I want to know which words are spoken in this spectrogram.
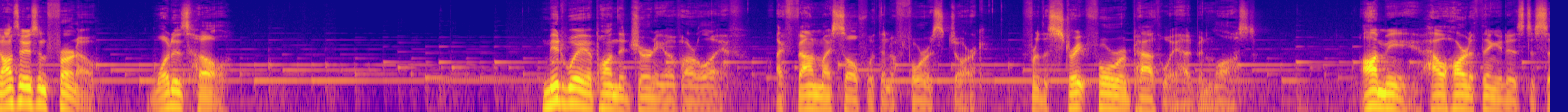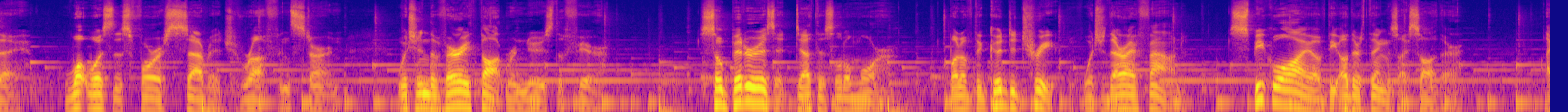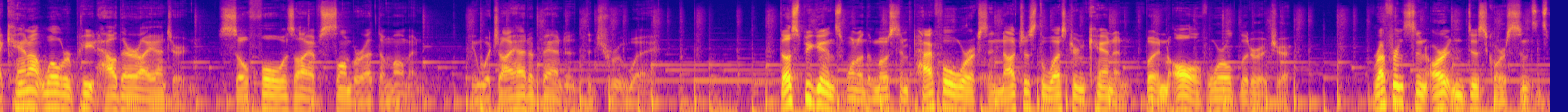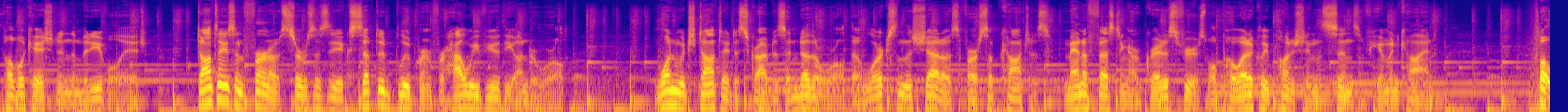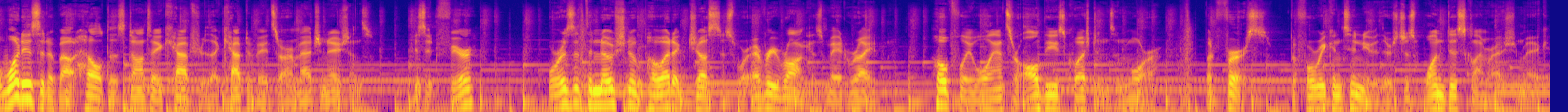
Dante's Inferno. What is hell? Midway upon the journey of our life, I found myself within a forest dark, for the straightforward pathway had been lost. Ah me, how hard a thing it is to say. What was this forest savage, rough, and stern, which in the very thought renews the fear? So bitter is it, death is little more, but of the good to treat, which there I found, speak will I of the other things I saw there. I cannot well repeat how there I entered, so full was I of slumber at the moment, in which I had abandoned the true way. Thus begins one of the most impactful works in not just the Western canon, but in all of world literature. Referenced in art and discourse since its publication in the medieval age, Dante's Inferno serves as the accepted blueprint for how we view the underworld. One which Dante described as a netherworld that lurks in the shadows of our subconscious, manifesting our greatest fears while poetically punishing the sins of humankind. But what is it about hell does Dante capture that captivates our imaginations? Is it fear? Or is it the notion of poetic justice where every wrong is made right? Hopefully, we'll answer all these questions and more. But first, before we continue, there's just one disclaimer I should make.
